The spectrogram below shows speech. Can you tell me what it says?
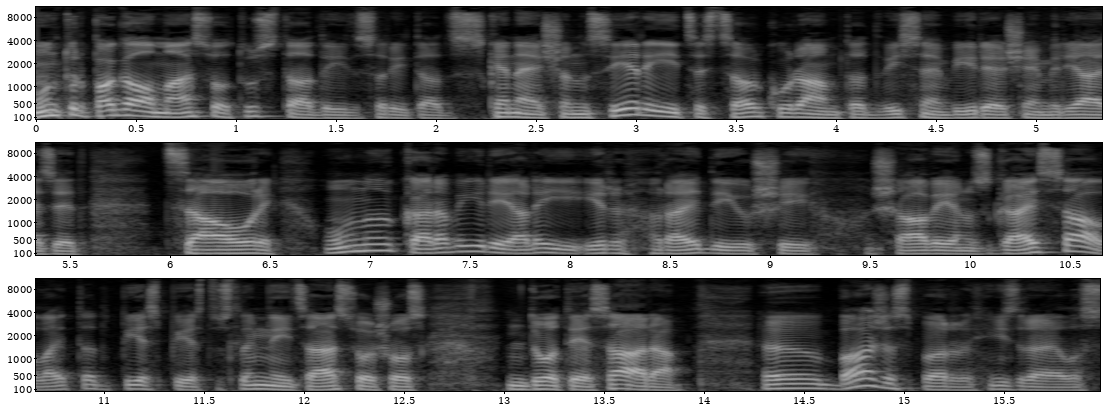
Un tur pagalmā esot uzstādītas arī tādas skenēšanas ierīces, caur kurām tad visiem vīriešiem ir jāiziet cauri. Un karavīri arī ir raidījuši šāvienus gaisā, lai tad piespiestu slimnīcā esošos doties ārā. Bāžas par Izraēlas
